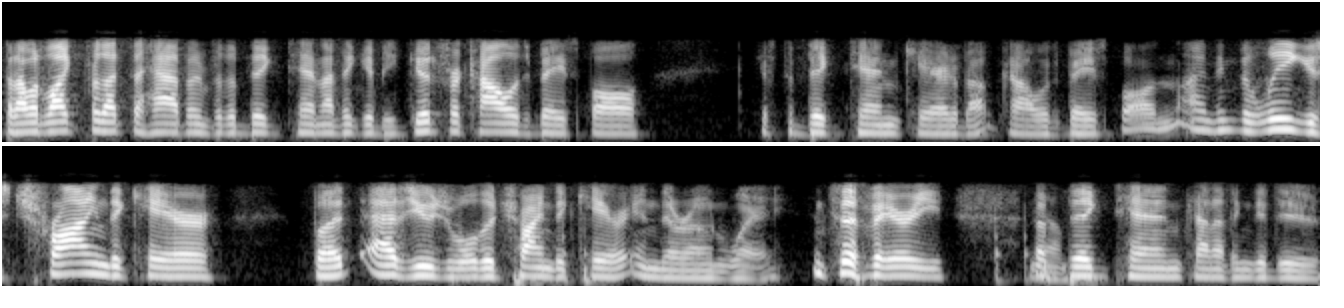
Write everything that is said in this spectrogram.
but I would like for that to happen for the Big Ten. I think it'd be good for college baseball if the Big Ten cared about college baseball. And I think the league is trying to care, but as usual, they're trying to care in their own way. It's a very Yeah. a Big Ten kind of thing to do.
